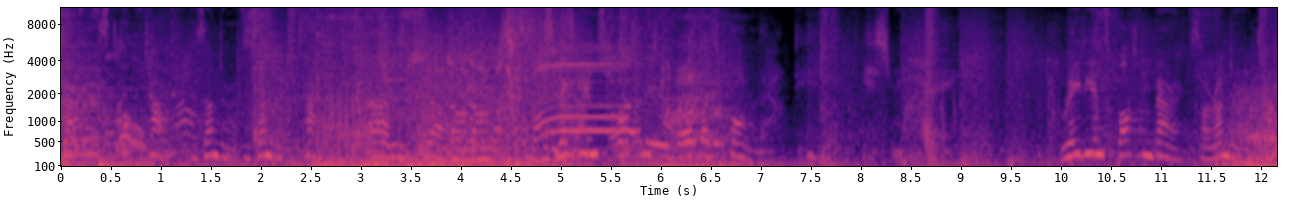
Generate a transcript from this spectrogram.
Dire's top tower is under is under attack. Um, Radiant's bottom tower has fallen. Radiant's bottom barracks are under attack.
